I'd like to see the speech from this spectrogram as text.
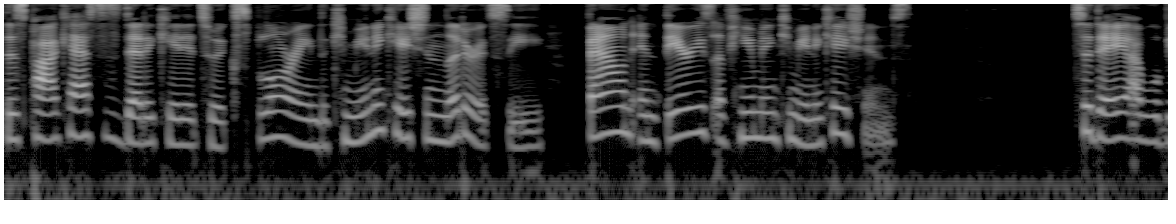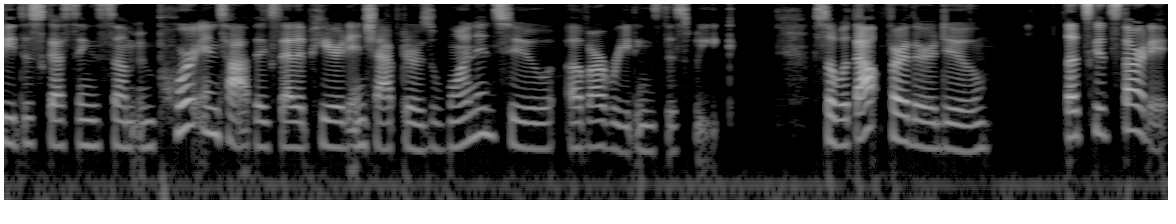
This podcast is dedicated to exploring the communication literacy found in theories of human communications. Today, I will be discussing some important topics that appeared in chapters 1 and 2 of our readings this week. So, without further ado, let's get started.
